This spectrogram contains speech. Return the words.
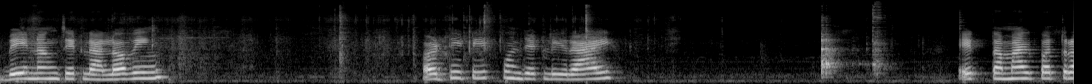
બે નંગ જેટલા લવિંગ અડધી ટીસ્પૂન જેટલી રાઈ એક તમાલપત્ર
